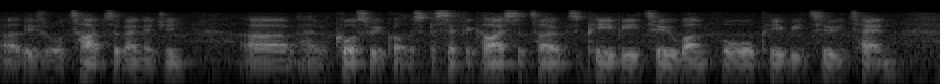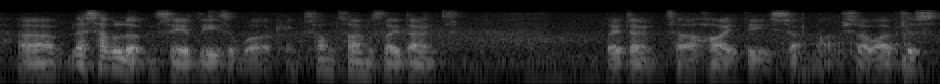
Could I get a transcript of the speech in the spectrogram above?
Uh, these are all types of energy. Um, and of course we've got the specific isotopes, PB214, PB210. Uh, let's have a look and see if these are working. Sometimes they don't they don't uh, hide these so much. So I've just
